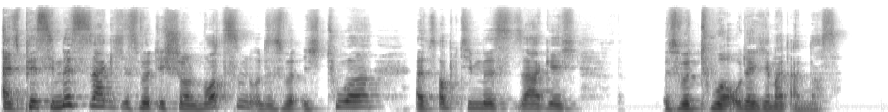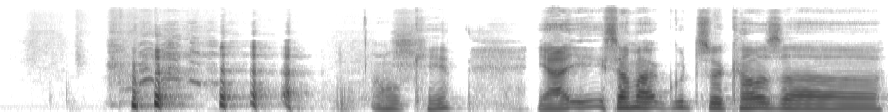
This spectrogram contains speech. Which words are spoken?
als Pessimist sage ich, es wird nicht Sean Watson und es wird nicht Tour. Als Optimist sage ich, es wird Tour oder jemand anders. okay. Ja, ich sag mal, gut zur Causa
